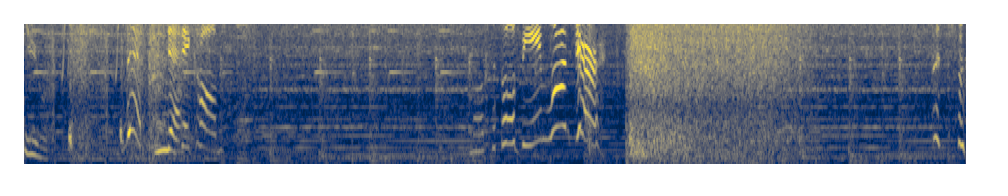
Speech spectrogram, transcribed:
you. There! Next! Stay calm. Multiple beam launcher!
